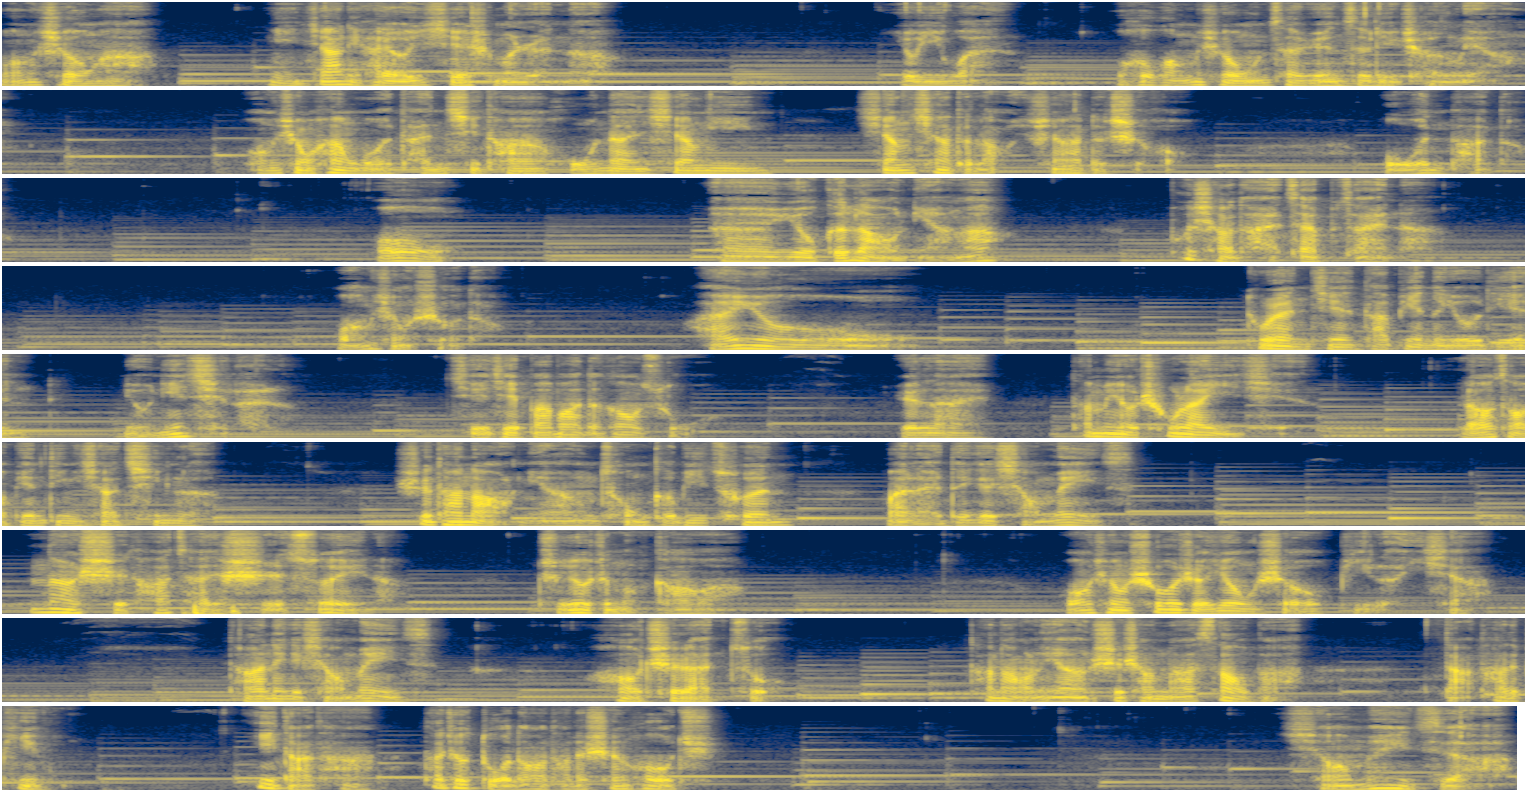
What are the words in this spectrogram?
王雄啊，你家里还有一些什么人呢？有一晚，我和王雄在园子里乘凉。王雄和我谈起他湖南湘阴乡下的老家的时候，我问他道：“哦，呃，有个老娘啊，不晓得还在不在呢？”王雄说道：“还有。”突然间，他变得有点扭捏起来了，结结巴巴地告诉我：“原来他没有出来以前，老早便定下亲了，是他老娘从隔壁村买来的一个小妹子。那时他才十岁呢，只有这么高啊。”王雄说着，用手比了一下，他那个小妹子好吃懒做。他老娘时常拿扫把打他的屁股，一打他，他就躲到他的身后去。小妹子啊，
